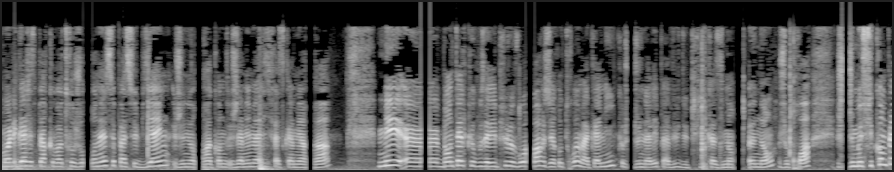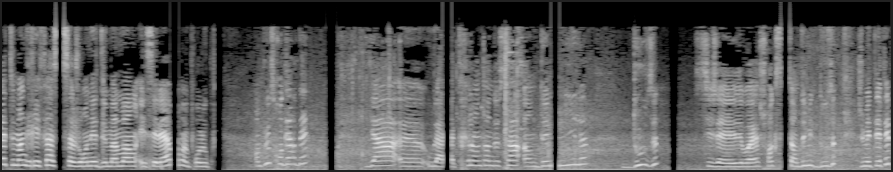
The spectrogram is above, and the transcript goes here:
Bon les gars, j'espère que votre journée se passe bien. Je ne raconte jamais ma vie face caméra. Mais euh, bon, tel que vous avez pu le voir, j'ai retrouvé ma Camille que je n'avais pas vue depuis quasiment un an, je crois. Je me suis complètement greffée à sa journée de maman et célèbre pour le coup. En plus, regardez, il y a euh, oula, très longtemps de ça, en 2012, si ouais, je crois que c'était en 2012, je m'étais fait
